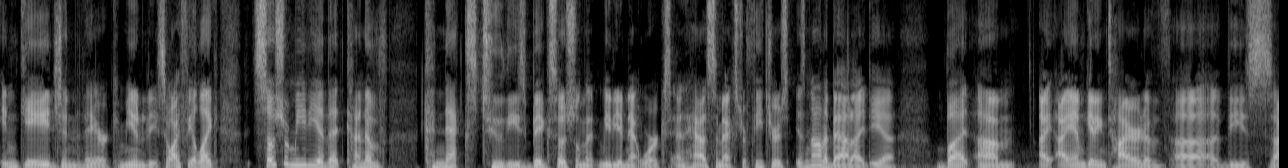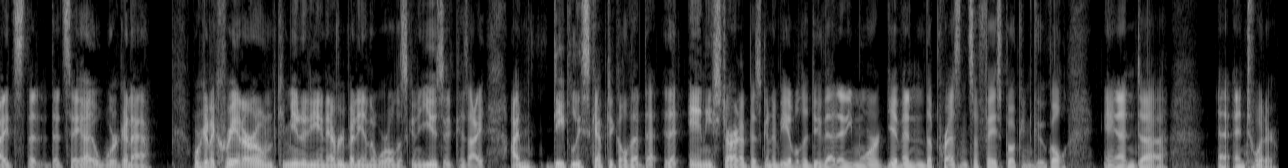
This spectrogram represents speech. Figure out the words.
engage in their community. So I feel like social media that kind of connects to these big social media networks and has some extra features is not a bad idea. But um, I, I am getting tired of uh, these sites that that say, "Oh, we're gonna." We're going to create our own community, and everybody in the world is going to use it. Because I, I'm deeply skeptical that, that that any startup is going to be able to do that anymore, given the presence of Facebook and Google and uh, and Twitter.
